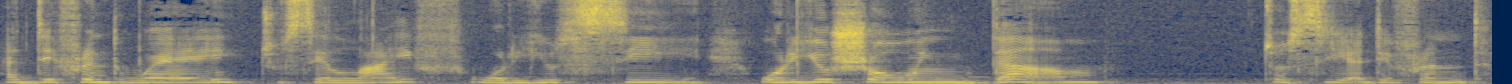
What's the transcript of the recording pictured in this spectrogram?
a different way to see life, what you see, or you showing them to see a different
